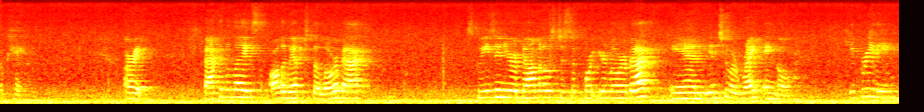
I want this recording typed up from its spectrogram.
Okay. All right, back of the legs, all the way up to the lower back. Squeeze in your abdominals to support your lower back and into a right angle. Keep breathing.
